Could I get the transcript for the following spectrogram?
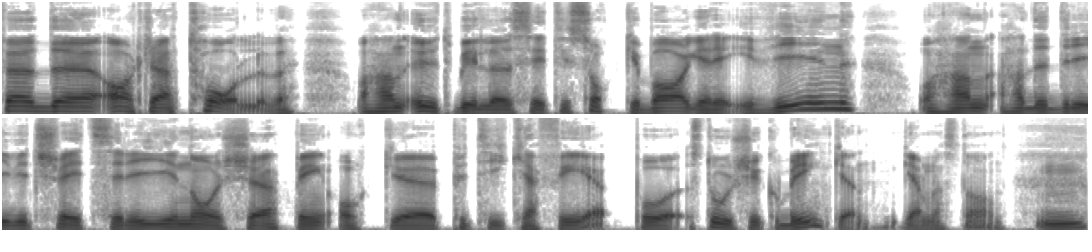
Född eh, 1812 och han utbildade sig till sockerbagare i Wien och han hade drivit schweizeri i Norrköping och eh, Petit Café på Storkyrkobrinken, Gamla stan. Mm.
